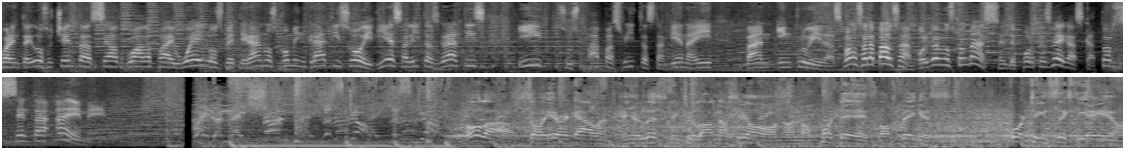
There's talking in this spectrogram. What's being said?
4280 South Wallapai Way. Los veteranos comen gratis hoy, 10 alitas gratis y sus papas fritas también ahí van incluidas. Vamos a la pausa, volvemos con más en Deportes Vegas 1460 AM. Hola, soy Eric Allen, and you're listening to La Nacion on Deportes Las Vegas, 1460 AM.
